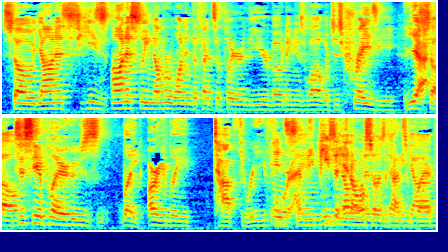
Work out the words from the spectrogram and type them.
So Giannis, he's honestly number one in Defensive Player of the Year voting as well, which is crazy. Yeah. So to see a player who's like arguably top three for Insane. MVP He's and also a defensive player,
